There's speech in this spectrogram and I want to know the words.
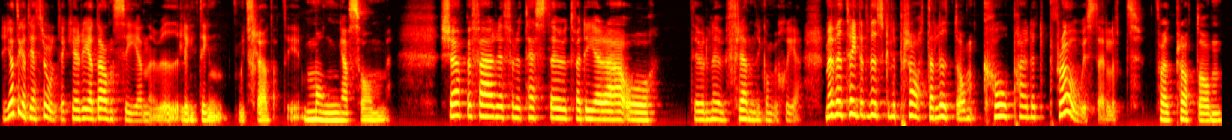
jag tycker att det är jätteroligt. Jag kan redan se nu i LinkedIn, mitt flöde, att det är många som köper färre för att testa och utvärdera och det är väl nu förändring kommer att ske. Men vi tänkte att vi skulle prata lite om Copilot Pro istället för att prata om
